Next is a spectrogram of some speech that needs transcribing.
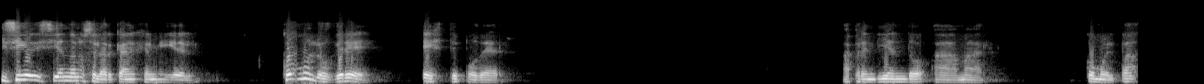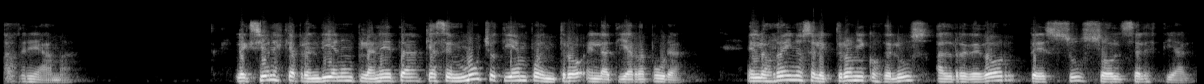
Y sigue diciéndonos el arcángel Miguel, ¿cómo logré este poder? Aprendiendo a amar, como el Padre ama. Lecciones que aprendí en un planeta que hace mucho tiempo entró en la tierra pura en los reinos electrónicos de luz alrededor de su sol celestial.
